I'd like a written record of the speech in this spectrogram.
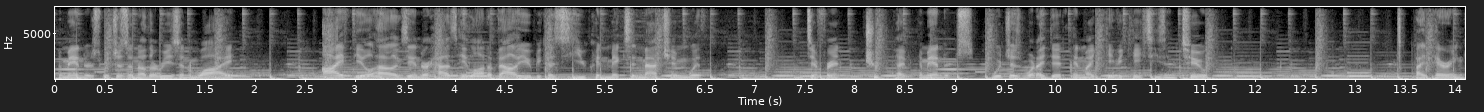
commanders, which is another reason why I feel Alexander has a lot of value because you can mix and match him with different troop type commanders, which is what I did in my KVK Season 2 by pairing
